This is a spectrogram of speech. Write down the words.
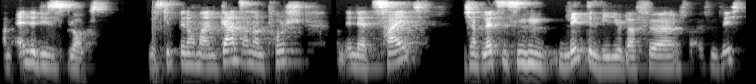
am Ende dieses Blogs. Und das gibt mir nochmal einen ganz anderen Push. Und in der Zeit, ich habe letztens ein LinkedIn-Video dafür veröffentlicht,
